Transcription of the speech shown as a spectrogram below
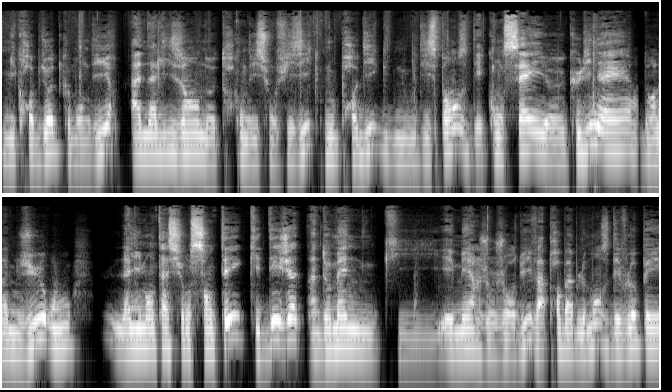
microbiote, comment dire, analysant notre condition physique, nous prodigue, nous dispense des conseils culinaires dans la mesure où l'alimentation santé, qui est déjà un domaine qui émerge aujourd'hui, va probablement se développer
